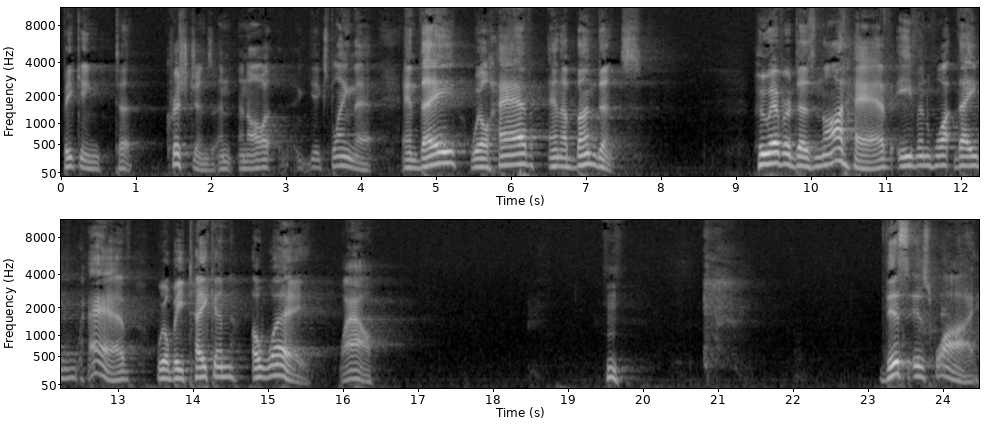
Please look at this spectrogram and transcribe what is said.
Speaking to Christians, and, and I'll explain that and they will have an abundance. Whoever does not have even what they have will be taken away. Wow. Hmm. This is why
